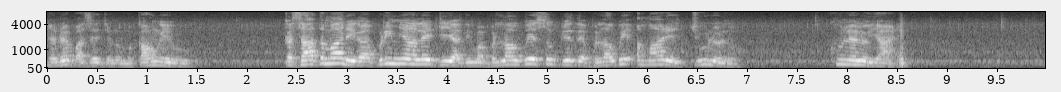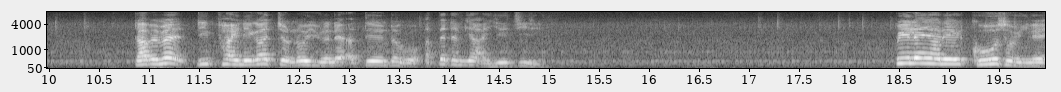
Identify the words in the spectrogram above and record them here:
100%ကျွန်တော်မကောင်းခဲ့ဘူးကစားသမားတွေကပရီးမီးယားလိဂ်ဒီယာဒီမှာဘလောက်ပဲစုပ်ပြည့်တဲ့ဘလောက်ပဲအမားတွေကျူးလွန်လွန် ခွင့်လဲလို့ရတယ်ဒါပေမဲ့ဒီဖိုင်တွေကကျွန်တော်ယူနေတဲ့အတင်းအတွက်ကိုအသက်တမျှအရေးကြီးတယ်ပေးလဲရတဲ့ဂိုးဆိုရင်လေ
